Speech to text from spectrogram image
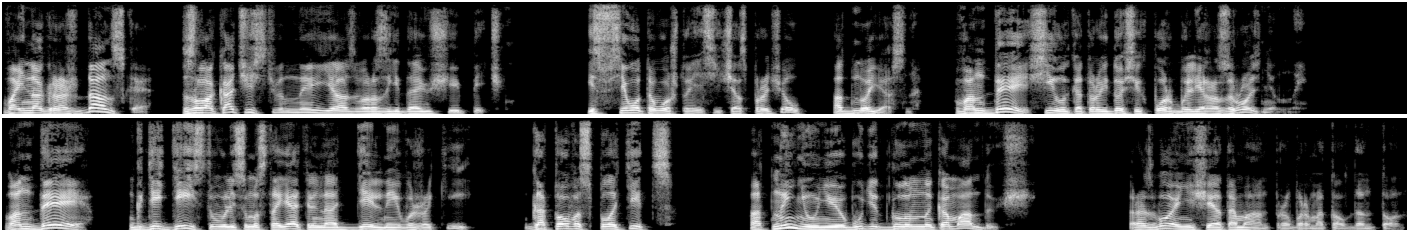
Война гражданская — злокачественная язва, разъедающая печень. Из всего того, что я сейчас прочел, одно ясно. Вандея, силы которой до сих пор были разрознены, Вандея, где действовали самостоятельно отдельные вожаки, готова сплотиться. Отныне у нее будет главнокомандующий. Разбойничий атаман, пробормотал Дантон.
